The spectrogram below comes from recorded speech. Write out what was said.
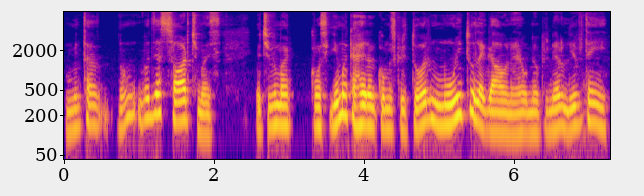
muita, não vou dizer sorte, mas eu tive uma, consegui uma carreira como escritor muito legal, né? O meu primeiro livro tem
